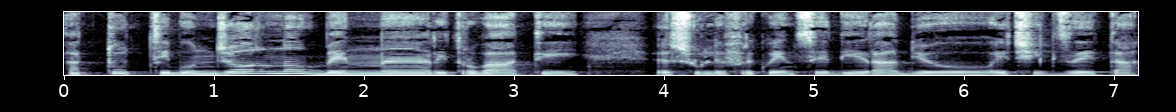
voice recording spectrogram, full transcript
A tutti buongiorno, ben ritrovati eh, sulle frequenze di Radio ECZ.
